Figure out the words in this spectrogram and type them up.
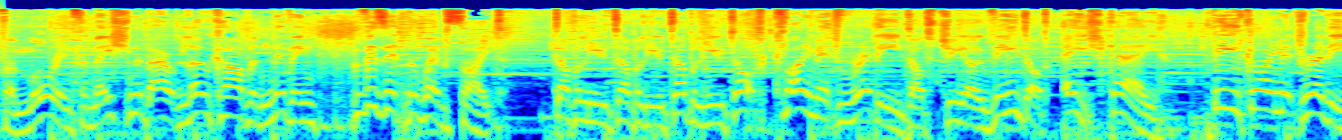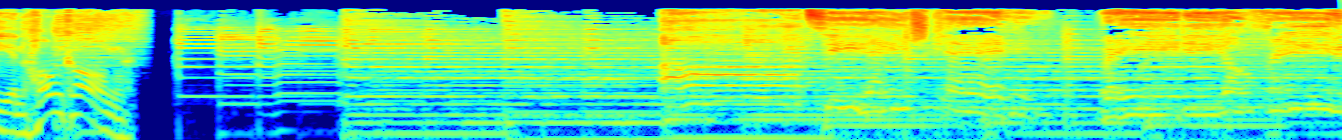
For more information about low carbon living, visit the website www.climateready.gov.hk. Be climate ready in Hong Kong. RTHK Radio 3.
